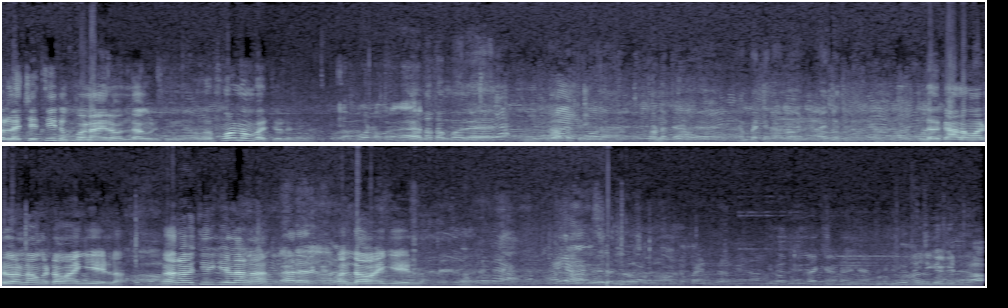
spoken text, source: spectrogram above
ஒரு லட்சத்தி முப்பதாயிரம் வந்தால் கொடுப்பீங்க. உங்கள் ஃபோன் நம்பர் சொல்லுங்கண்ணா. ஃபோன் நம்பருங்க தொண்ணூத்தொம்பது நாற்பத்தி மூணு தொண்ணூற்றி ரெண்டு எண்பத்தி நாலு ஐம்பத்தி இந்த காளை மாடு வேணா உங்கள்கிட்ட வாங்கிடலாம். வேற வச்சிருக்கீங்களாண்ணா வந்தா வாங்கிடலாம். இருபத்தஞ்சுக்கே கேட்டுதா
